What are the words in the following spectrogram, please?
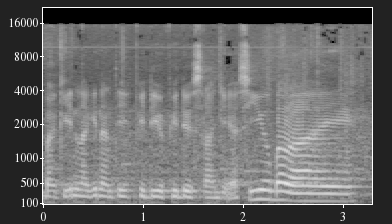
bagiin lagi nanti video-video selanjutnya. See you bye bye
